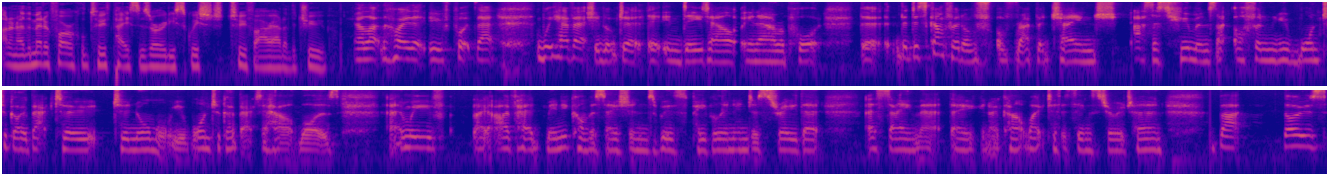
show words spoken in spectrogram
I don't know, the metaphorical toothpaste is already squished too far out of the tube. I like the way that you've put that. We have actually looked at it in detail in our report. The the discomfort of, of rapid change, us as humans, like often you want to go back to to normal. You want to go back to how it was. And we've like I've had many conversations with people in industry that are saying that they, you know, can't wait for things to return. But those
